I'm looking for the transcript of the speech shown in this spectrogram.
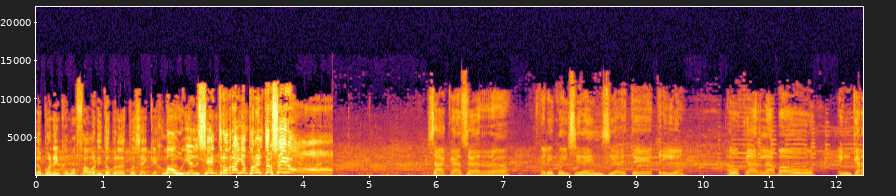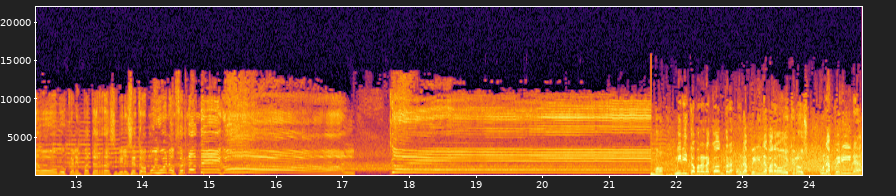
lo ponen como favorito, pero después hay que jugar. Bou y el centro. Brian por el tercero. Saca Serra. Feliz coincidencia de este trío. A buscarla, Bow. Encara Bow, busca el empate de Racing. Viene el centro, muy bueno, Fernández. ¡Gol! Milito para la contra, una aspirina para Godoy Cruz, una aspirina,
